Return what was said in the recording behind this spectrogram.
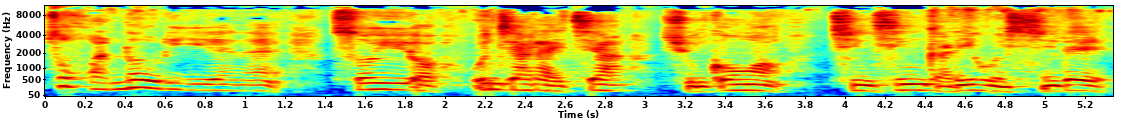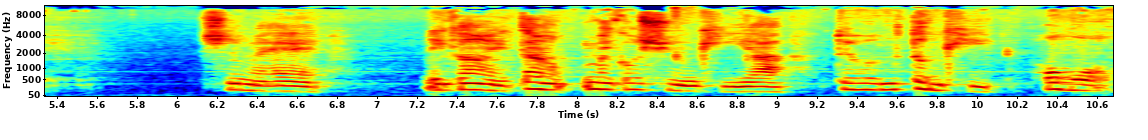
做烦恼你诶呢，所以哦，阮家来遮想讲哦，亲身甲你回事咧。师妹，你敢会当莫阁生气啊？对阮转去好无？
